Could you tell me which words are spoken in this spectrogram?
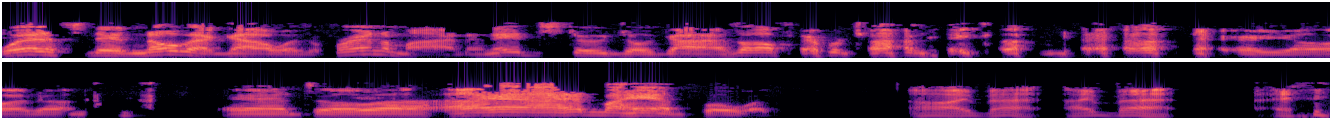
Wes didn't know that guy was a friend of mine, and they'd stooge those guys off every time they come down there, you know. And, uh, and so uh, I, I had my hand full with them. Oh, I bet. I bet.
